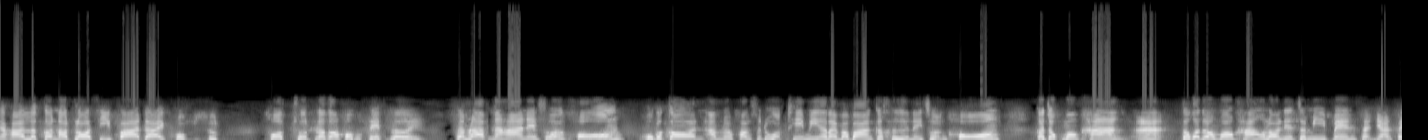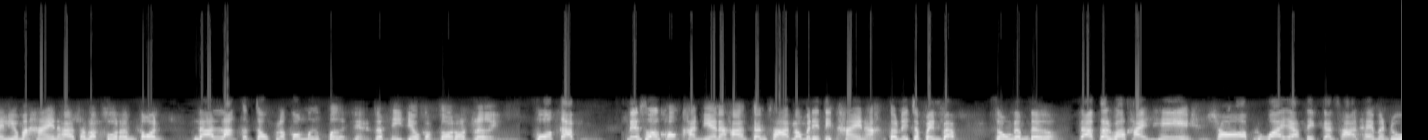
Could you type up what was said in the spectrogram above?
นะคะ แล้วก็น็อตล้อสีฟ้าได้ครบชุด ครบชุดแล้วก็ครบเซตเลย สำหรับนะคะในส่วนของอุปกรณ์อำนวยความสะดวกที่มีอะไรมาบ้างก็คือในส่วนของกระจกมองข้างอะตัวกระจกมองข้างของเราเนี่ยจะมีเป็นสัญญาณไฟเลี้ยวมาให้นะคะสำหรับตัวเริ่มต้น ด้านหลังกระจกแล้วก็มือเปิดเนี่ยจะสีเดียวกับตัวรถเลย บวกกับในส่วนของคันนี้นะคะ กันศาสตร์เราไม่ได้ติดให้นะตอนนี้จะเป็นแบบทรงเดิมๆถ้าเกิดว่าใครที่ชอบหรือว่าอยากติดกันศาสตร์ให้มันดู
